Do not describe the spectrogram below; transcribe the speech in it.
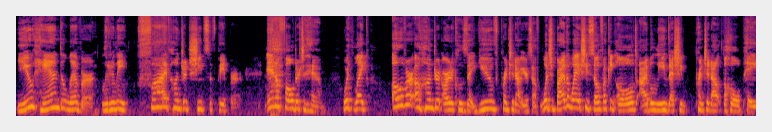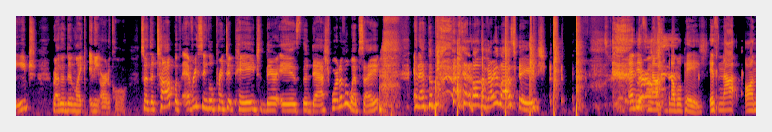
you hand deliver literally 500 sheets of paper in a folder to him with like over a hundred articles that you've printed out yourself. Which, by the way, she's so fucking old. I believe that she printed out the whole page rather than like any article. So at the top of every single printed page, there is the dashboard of a website, and at the and on the very last page, And it's not double paged. It's not on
